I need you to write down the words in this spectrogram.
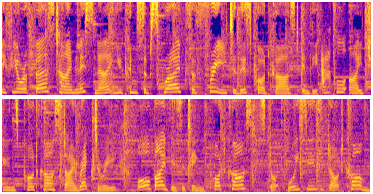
If you're a first time listener, you can subscribe for free to this podcast in the Apple iTunes podcast directory or by visiting podcasts.voices.com.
